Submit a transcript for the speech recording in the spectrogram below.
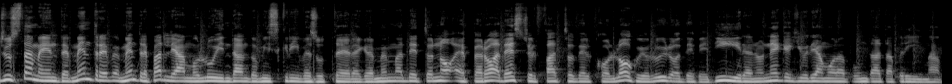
giustamente mentre, mentre, parliamo lui intanto mi scrive su Telegram e mi ha detto no, eh, però adesso il fatto del colloquio lui lo deve dire, non è che chiudiamo la puntata prima.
